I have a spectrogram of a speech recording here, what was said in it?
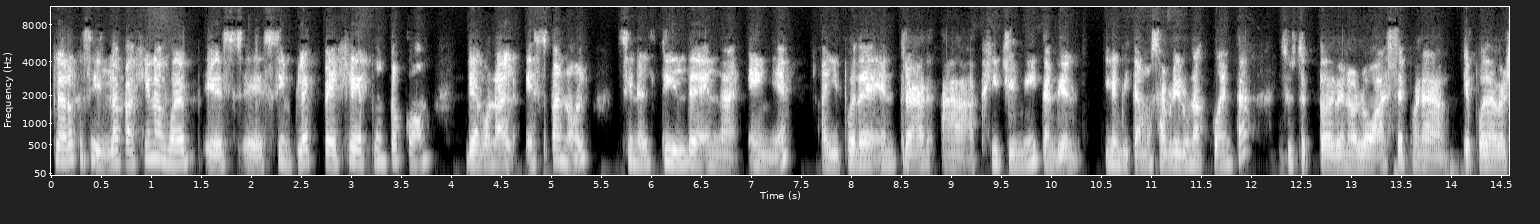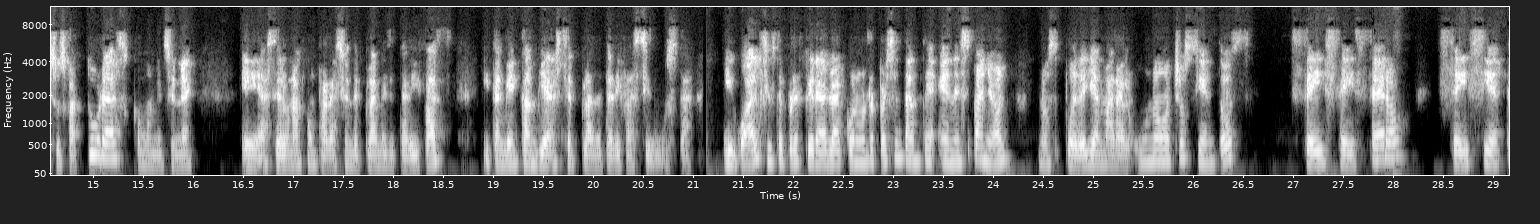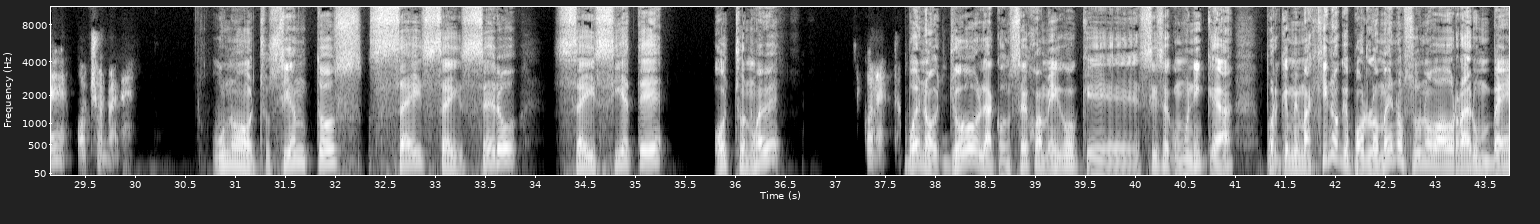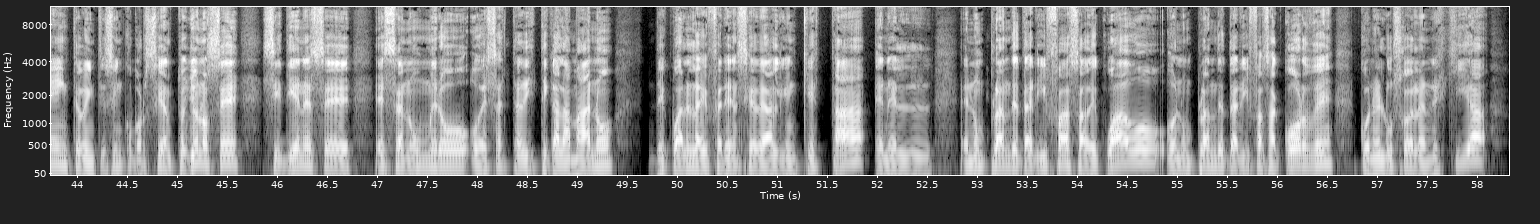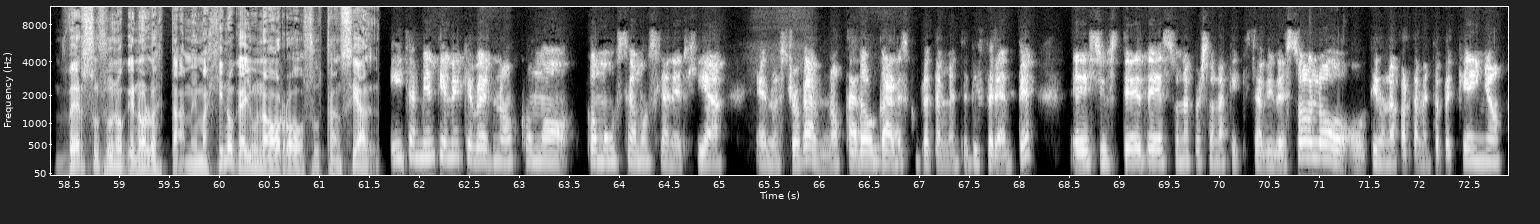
Claro que sí. La página web es eh, simple, pg.com, diagonal español, sin el tilde en la ñ. Allí puede entrar a, a PG&E. También le invitamos a abrir una cuenta si usted todavía no lo hace, para que pueda ver sus facturas, como mencioné, eh, hacer una comparación de planes de tarifas y también cambiarse el plan de tarifas si gusta. Igual, si usted prefiere hablar con un representante en español, nos puede llamar al 1-800-660-6789. 1-800-660-6789. Correcto. Bueno, yo le aconsejo, amigo, que sí se comunique, ¿ah? porque me imagino que por lo menos uno va a ahorrar un 20, 25%. Yo no sé si tiene ese, ese número o esa estadística a la mano de cuál es la diferencia de alguien que está en, el, en un plan de tarifas adecuado o en un plan de tarifas acorde con el uso de la energía versus uno que no lo está. Me imagino que hay un ahorro sustancial. Y también tiene que ver, ¿no? Cómo, cómo usamos la energía en nuestro hogar, ¿no? Cada hogar es completamente diferente. Eh, si usted es una persona que quizá vive solo o, tiene un apartamento pequeño,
